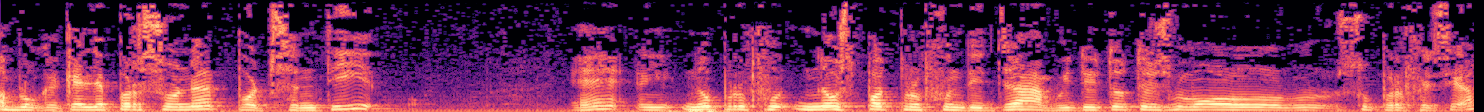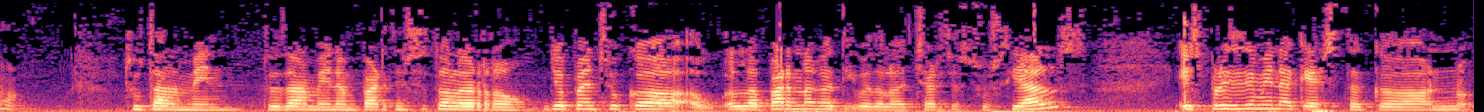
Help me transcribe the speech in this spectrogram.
amb el que aquella persona pot sentir eh? No, profu- no es pot profunditzar vull dir, tot és molt superficial Totalment, totalment, en part tens tota la raó. Jo penso que la part negativa de les xarxes socials és precisament aquesta, que no,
